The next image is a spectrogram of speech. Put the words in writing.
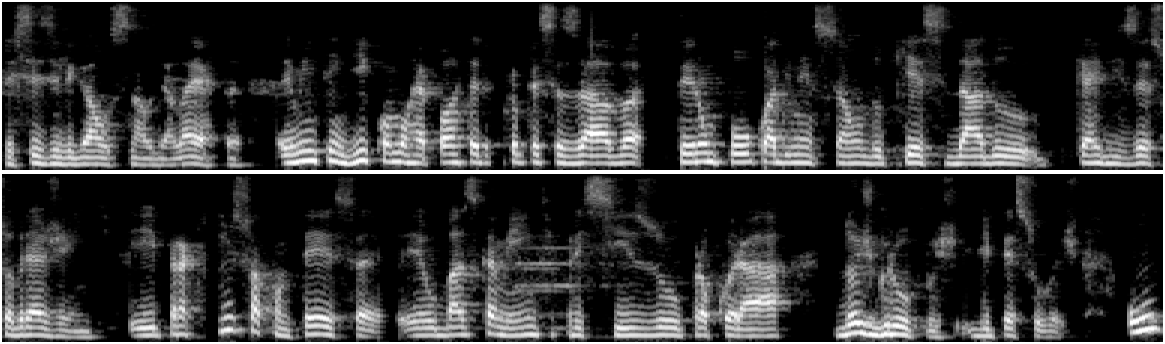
precise ligar o sinal de alerta, eu entendi como repórter que eu precisava ter um pouco a dimensão do que esse dado quer dizer sobre a gente. E para que isso aconteça, eu basicamente preciso procurar dois grupos de pessoas. Um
